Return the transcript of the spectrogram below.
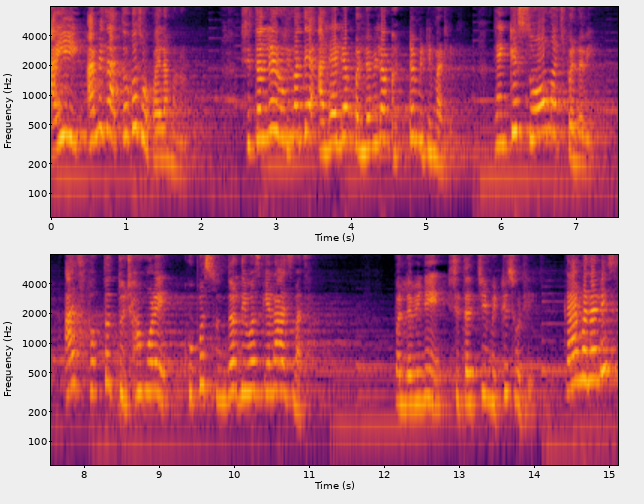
आई आम्ही जातो का झोपायला म्हणून. शीतलने रूममध्ये आल्या पल्लवीला घट्ट मिठी मारली. Thank you so much Pallavi. आज फक्त तुझ्यामुळे खूपच सुंदर दिवस गेला आज माझा. पल्लवीने शीतलची मिठी सोडली. काय म्हणालीस?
